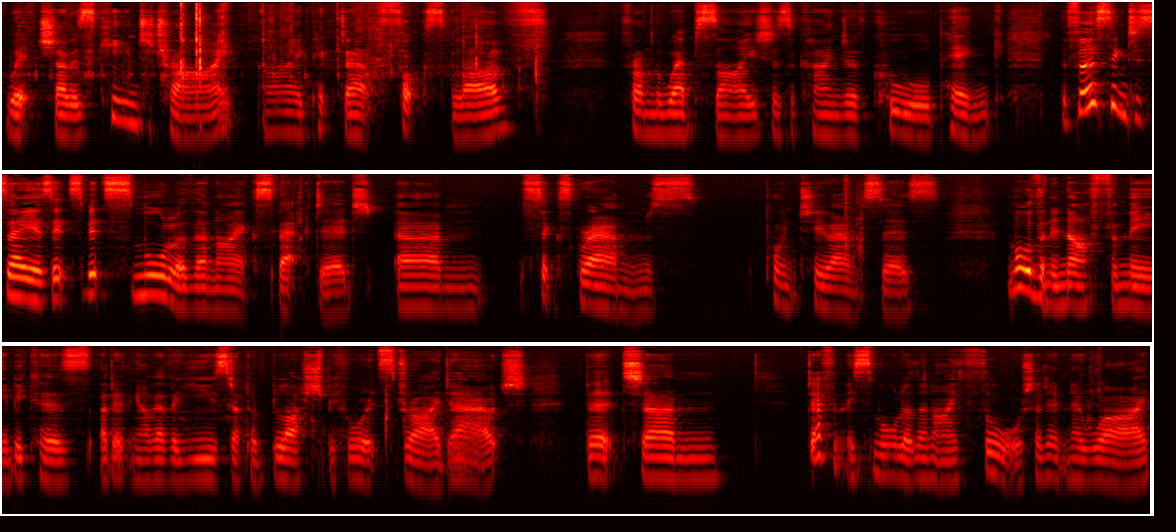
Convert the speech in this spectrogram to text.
which I was keen to try. I picked out Foxglove from the website as a kind of cool pink. The first thing to say is it's a bit smaller than I expected. Um, six grams, 0.2 ounces more than enough for me because I don't think I've ever used up a blush before it's dried out. But um, definitely smaller than I thought. I don't know why.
